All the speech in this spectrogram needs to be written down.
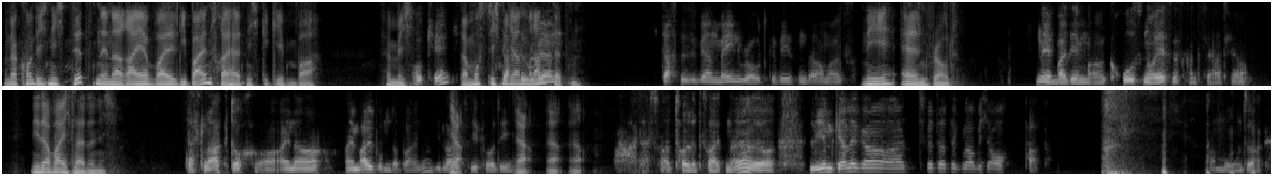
und da konnte ich nicht sitzen in der Reihe, weil die Beinfreiheit nicht gegeben war. Für mich. Okay. Da musste ich, ich mich dachte, an den Rand wären, setzen. Ich dachte, sie wären Main Road gewesen damals. Nee, Elland Road. Nee, bei dem äh, großen Oasis-Konzert, ja. Nee, da war ich leider nicht. Das lag doch äh, einer, einem Album dabei, ne? Die Live-DVD. Ja, ja, ja. Ah, das war tolle Zeit. Ne? Liam Gallagher twitterte, glaube ich, auch Pub am Montag.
